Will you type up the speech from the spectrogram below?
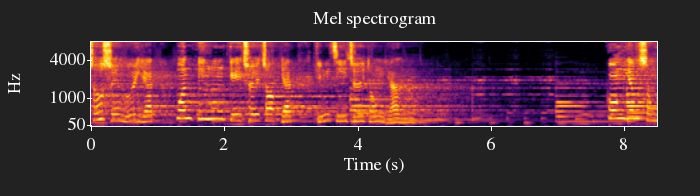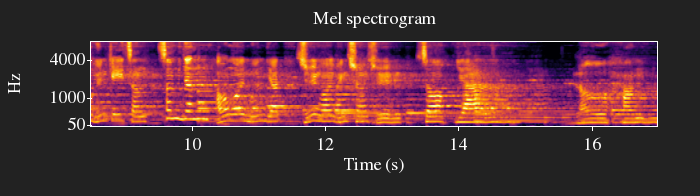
数算每日温馨，记取昨日，知最动人。光阴送恋寄赠，心恩厚爱满日，主爱永长存。昨日流行。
